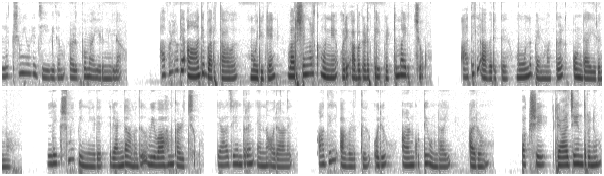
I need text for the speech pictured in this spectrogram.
ലക്ഷ്മിയുടെ ജീവിതം എളുപ്പമായിരുന്നില്ല. അവളുടെ ആദ്യ ഭർത്താവ് മുരുകൻ വർഷങ്ങൾക്ക് മുന്നേ ഒരു അപകടത്തിൽപ്പെട്ട് മരിച്ചു. അതിൽ അവർക്ക് മൂന്ന് പെൺമക്കൾ ഉണ്ടായിരുന്നു. ലക്ഷ്മി പിന്നീട് രണ്ടാമത് വിവാഹം കഴിച്ചു. രാജേന്ദ്രൻ എന്ന ഒരാളെ. അതിൽ അവൾക്ക് ഒരു ആൺകുട്ടി ഉണ്ടായി. അരുൺ. പക്ഷേ രാജേന്ദ്രനും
